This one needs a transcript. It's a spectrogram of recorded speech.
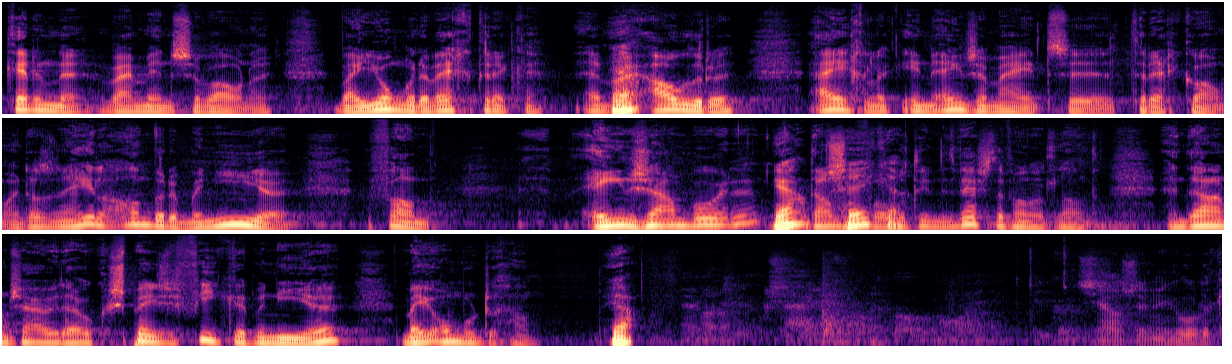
kernen waar mensen wonen, waar jongeren wegtrekken en waar Ja. ouderen eigenlijk in eenzaamheid terechtkomen. Dat is een hele andere manier van eenzaam worden Ja, dan zeker. bijvoorbeeld in het westen van het land. En daarom zou je daar ook een specifieke manier mee om moeten gaan. Ja. Je kunt zelfs in een huwelijk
